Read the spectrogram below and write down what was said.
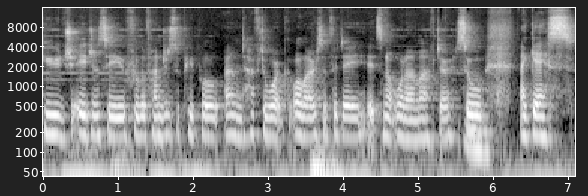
huge agency full of hundreds of people and have to work all hours of the day. It's not what I'm after. So mm. I guess,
